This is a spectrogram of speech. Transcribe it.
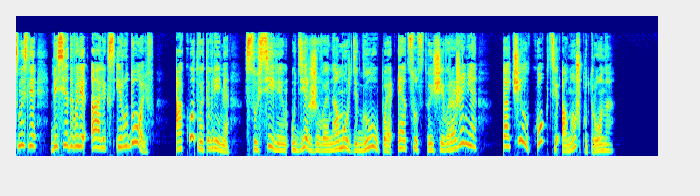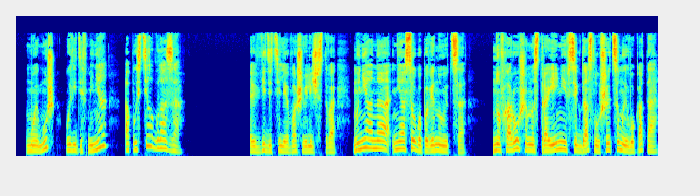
В смысле, беседовали Алекс и Рудольф, а кот в это время, с усилием удерживая на морде глупое и отсутствующее выражение, точил когти о ножку трона. Мой муж, увидев меня, опустил глаза. «Видите ли, Ваше Величество, мне она не особо повинуется, но в хорошем настроении всегда слушается моего кота.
